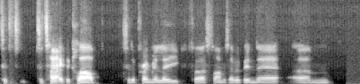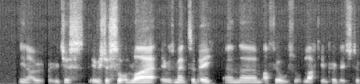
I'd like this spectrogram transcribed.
to to take the club to the Premier League, first time it's ever been there. Um, you know, it just it was just sort of like it was meant to be, and um, I feel sort of lucky and privileged to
